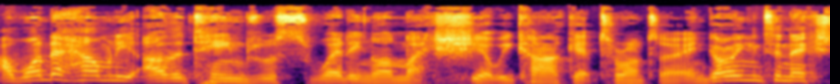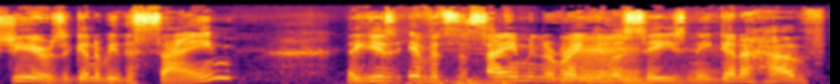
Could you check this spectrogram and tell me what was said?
I wonder how many other teams were sweating on like shit. We can't get Toronto, and going into next year, is it going to be the same? Like, is, if it's the same in the regular Hmm. season, you're going to have.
